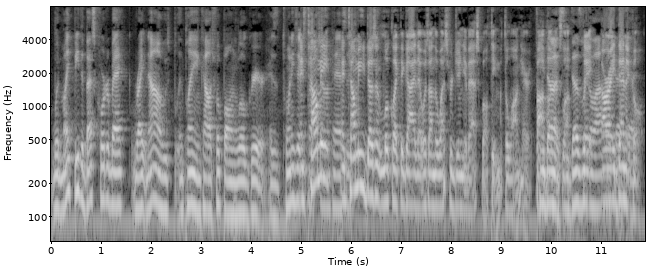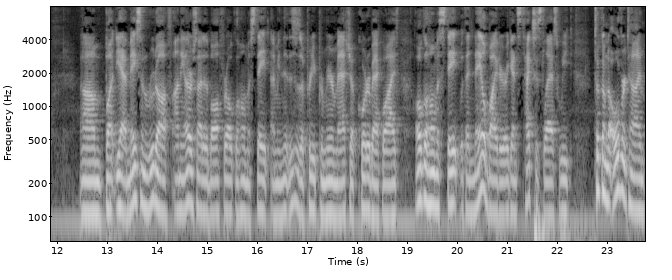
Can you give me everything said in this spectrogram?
what might be the best quarterback right now who's playing in college football in Will Grier. His 26 And tell me, passes. and tell me, he doesn't look like the guy that was on the West Virginia basketball team with the long hair. Bob does. He does look they a lot Are like that identical. Um, but yeah, Mason Rudolph on the other side of the ball for Oklahoma State. I mean, this is a pretty premier matchup quarterback wise. Oklahoma State with a nail biter against Texas last week took them to overtime,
